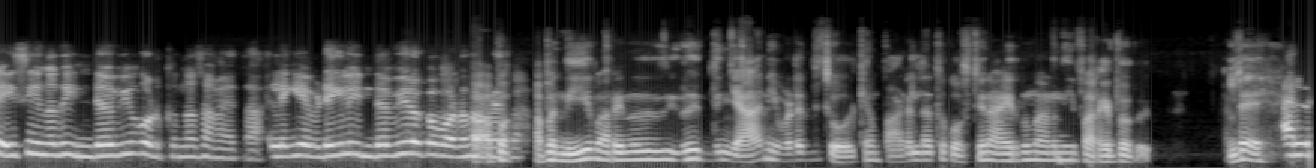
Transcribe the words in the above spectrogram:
ഫേസ് ചെയ്യുന്നത് ഇന്റർവ്യൂ കൊടുക്കുന്ന സമയത്താ അല്ലെങ്കിൽ എവിടെയെങ്കിലും ഇന്റർവ്യൂലൊക്കെ പോകുന്ന സമയത്ത്. അപ്പൊ നീ പറയുന്നത് ഇത് ഇത് ഞാൻ ഇവിടെ ചോദിക്കാൻ പാടില്ലാത്ത ക്വസ്റ്റ്യൻ ആയിരുന്നു എന്നാണ് നീ പറയുന്നത്. അല്ലേ? അല്ല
